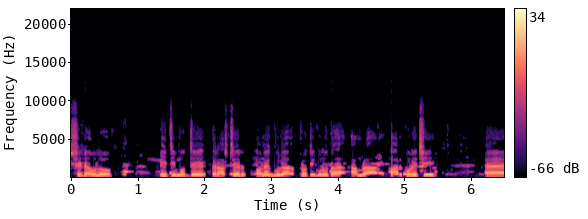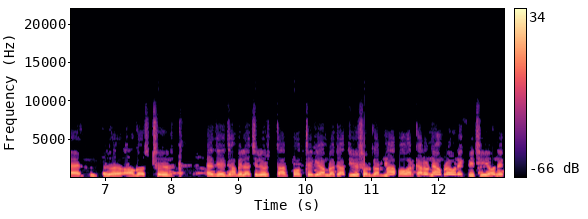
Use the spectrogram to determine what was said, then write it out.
সেটা হলো ইতিমধ্যে রাষ্ট্রের অনেকগুলা প্রতিকূলতা আমরা পার করেছি। অগস্টের যে ঝামেলা ছিল তারপর থেকে আমরা জাতীয় সরকার না পাওয়ার কারণে আমরা অনেক পিছিয়ে অনেক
